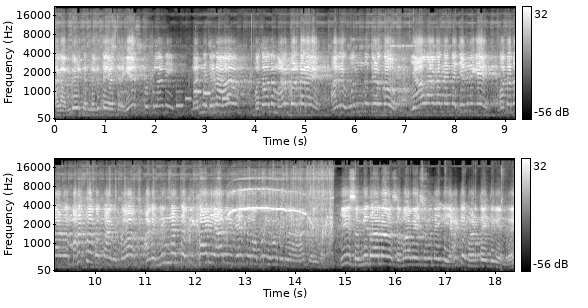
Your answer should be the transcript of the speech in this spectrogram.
ಆಗ ಅಂಬೇಡ್ಕರ್ ನಗುತ್ತಾ ಹೇಳ್ತಾರೆ ಎಸ್ ಕೃಪಲಾನಿ, ನನ್ನ ಜನ ಮತವನ್ನ ಮಾಡ್ಕೊಳ್ತಾರೆ. ಆದ್ರೆ ಒಂದು ತಿಳ್ಕೊ, ಯಾವಾಗ ನನ್ನ ಜನರಿಗೆ ಮತದಾನದ ಮಹತ್ವ ಗೊತ್ತಾಗುತ್ತೋ, ಆಗ ನಿನ್ನಂತ ಭಿಕಾರಿ ಯಾರು ಈ ದೇಶದಲ್ಲಿ ಒಬ್ರು ಇರೋದಿಲ್ಲ ಅಂತ ಹೇಳಿದ್ದಾರೆ. ಈ ಸಂವಿಧಾನ ಸಮಾವೇಶವನ್ನ ಇಲ್ಲಿ ಯಾಕೆ ಮಾಡ್ತಾ ಇದ್ದೀವಿ ಅಂದ್ರೆ,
